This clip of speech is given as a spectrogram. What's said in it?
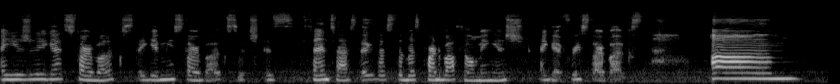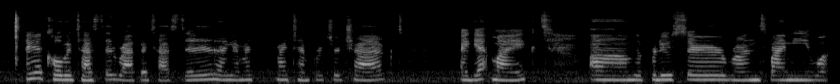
I usually get Starbucks. They give me Starbucks, which is fantastic. That's the best part about filming is I get free Starbucks. Um, I get COVID tested, rapid tested. I get my, my temperature checked. I get mic'd. Um, the producer runs by me what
